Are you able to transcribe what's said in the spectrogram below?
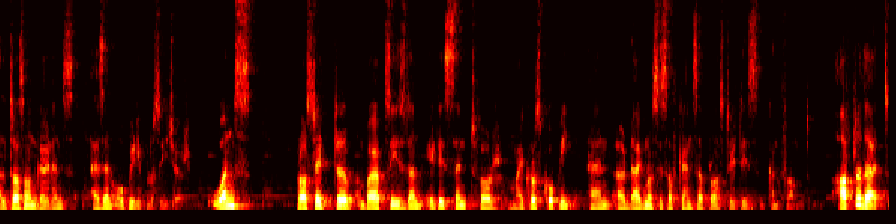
ultrasound guidance as an OPD procedure. Once prostate uh, biopsy is done, it is sent for microscopy and a diagnosis of cancer prostate is confirmed. After that,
